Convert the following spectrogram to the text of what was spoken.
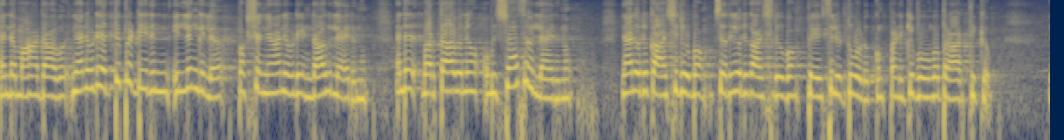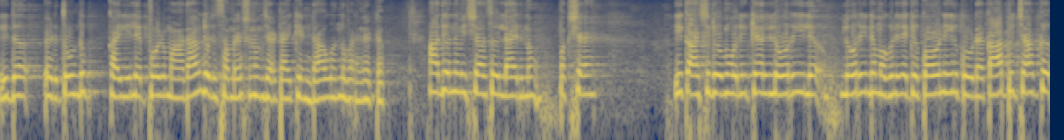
എന്റെ മാതാവ്. ഞാനിവിടെ എത്തിപ്പെട്ടിരുന്ന ഇല്ലെങ്കിൽ പക്ഷെ ഞാനിവിടെ ഉണ്ടാവില്ലായിരുന്നു. എന്റെ ഭർത്താവിന് വിശ്വാസമില്ലായിരുന്നു. ഞാനൊരു കാശ് രൂപം ചെറിയൊരു കാശ് രൂപം പേഴ്സിലിട്ട് കൊടുക്കും പണിക്ക് പോകുമ്പോൾ പ്രാർത്ഥിക്കും. ഇത് എടുത്തുകൊണ്ട് കയ്യിൽ എപ്പോഴും മാതാവിന്റെ ഒരു സംരക്ഷണം ചേട്ടായിക്ക് ഉണ്ടാവുമെന്ന് പറഞ്ഞിട്ട്. ആദ്യമൊന്നും വിശ്വാസമില്ലായിരുന്നു. പക്ഷേ ഈ കാശ് രൂപ ഒരിക്കൽ ലോറിയിൽ ലോറീന്റെ മുകളിലേക്ക് കോണിയിൽ കൂടെ കാപ്പിച്ചാക്ക്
